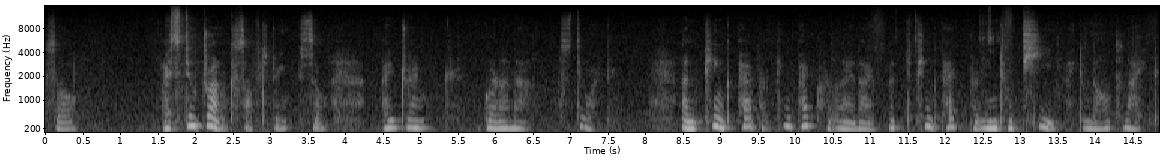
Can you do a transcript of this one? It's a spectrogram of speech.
so I still drank soft drink. So I drank guarana, drink, and pink pepper. Pink pepper and I like, but pink pepper into tea I do not like.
